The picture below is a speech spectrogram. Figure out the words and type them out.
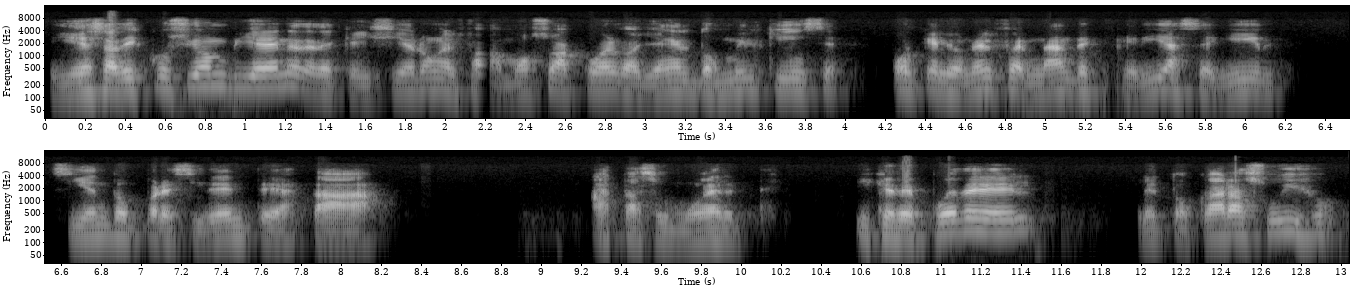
Y esa discusión viene desde que hicieron el famoso acuerdo allá en el 2015, porque Leonel Fernández quería seguir siendo presidente hasta hasta su muerte. Y que después de él le tocara a su hijo,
